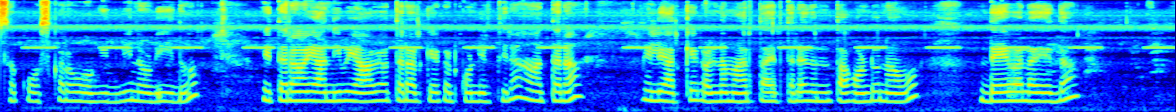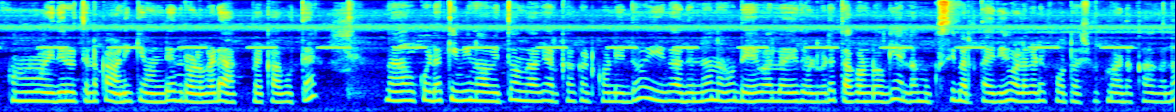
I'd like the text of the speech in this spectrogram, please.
ತೀರ್ಸೋಕ್ಕೋಸ್ಕರ ಹೋಗಿದ್ವಿ ನೋಡಿ ಇದು. ಈ ಥರ ಯಾ, ನೀವು ಯಾವ್ಯಾವ ಥರ ಹರಕೆ ಕಟ್ಕೊಂಡಿರ್ತೀರ, ಆ ಥರ ಇಲ್ಲಿ ಹರಕೆಗಳನ್ನ ಮಾರ್ತಾ ಇರ್ತಾರೆ. ಅದನ್ನು ತಗೊಂಡು ನಾವು ದೇವಾಲಯದ ಇದಿರುತ್ತಲ್ಲ ಕಾಣಿಕೆ ಉಂಡೆ ಅದರೊಳಗಡೆ ಹಾಕ್ಬೇಕಾಗುತ್ತೆ. ನಾವು ಕೂಡ ಕಿವಿ ನೋವಿತ್ತು, ಹಂಗಾಗಿ ಅರ್ಕ ಕಟ್ಕೊಂಡಿದ್ದು. ಈಗ ಅದನ್ನು ನಾವು ದೇವಾಲಯದೊಳಗಡೆ ತಗೊಂಡೋಗಿ ಎಲ್ಲ ಮುಗಿಸಿ ಬರ್ತಾಯಿದ್ದೀವಿ ಒಳಗಡೆ ಫೋಟೋಶೂಟ್ ಮಾಡೋಕ್ಕಾಗಲ್ಲ.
